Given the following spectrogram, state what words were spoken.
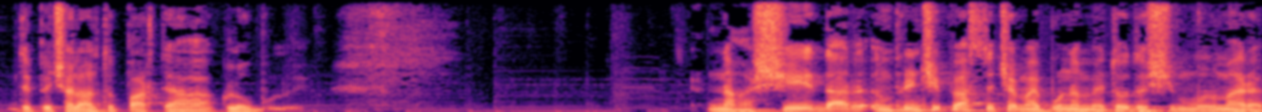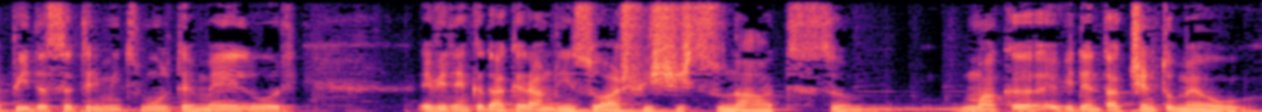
de pe cealaltă parte a globului. Na, și, dar în principiu asta e cea mai bună metodă și mult mai rapidă, să trimiți multe mail-uri, Evident că dacă eram din SUA aș fi și sunat, să, numai că evident accentul meu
